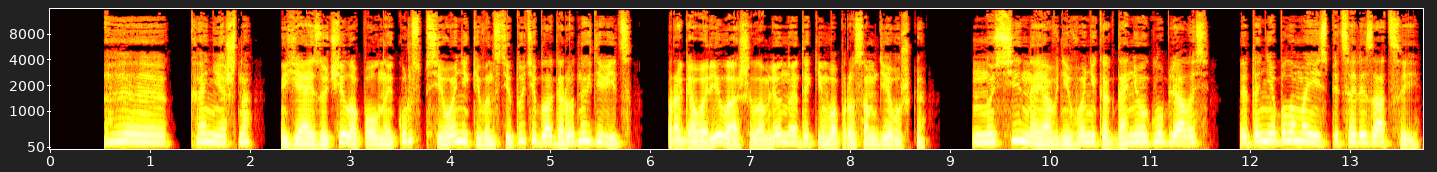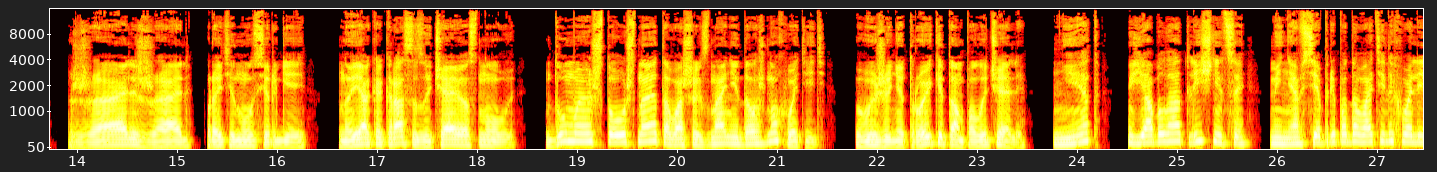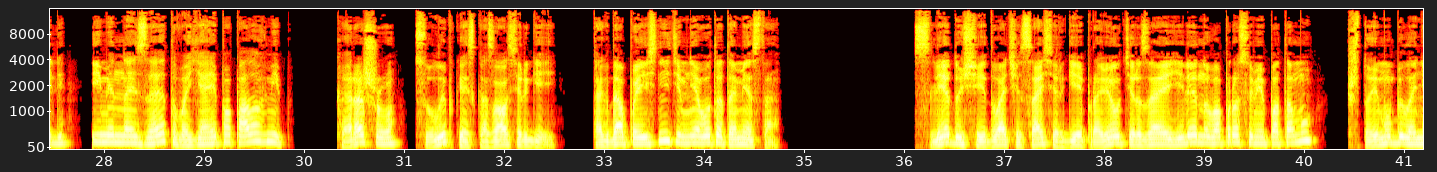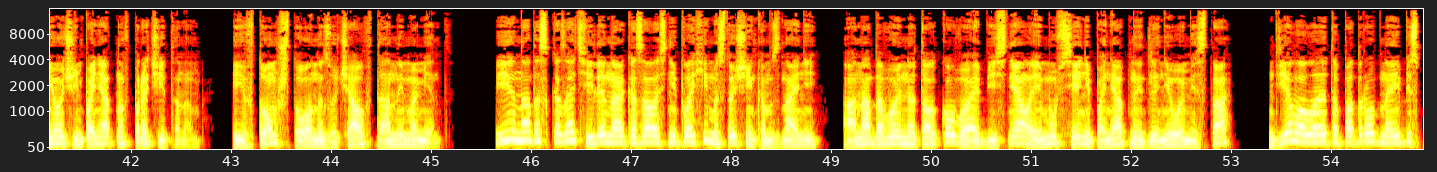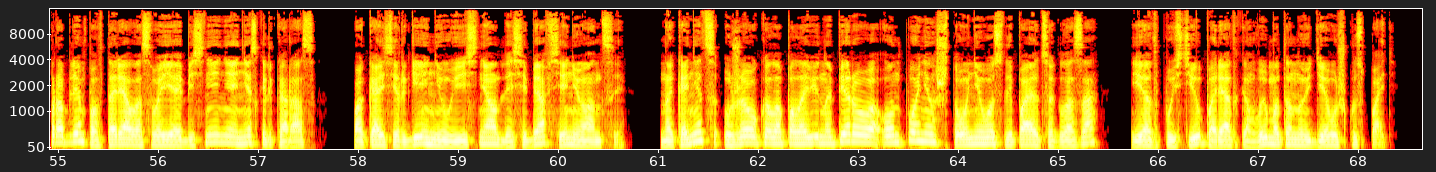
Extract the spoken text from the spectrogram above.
э конечно. Я изучила полный курс псионики в Институте благородных девиц», проговорила ошеломленная таким вопросом девушка. «Но сильно я в него никогда не углублялась. Это не было моей специализацией». «Жаль, жаль», протянул Сергей. «Но я как раз изучаю основы. Думаю, что уж на это ваших знаний должно хватить. Вы же не тройки там получали. Нет, я была отличницей. Меня все преподаватели хвалили. Именно из-за этого я и попала в МИП. Хорошо, с улыбкой сказал Сергей. Тогда поясните мне вот это место. Следующие два часа Сергей провел, терзая Елену вопросами по тому, что ему было не очень понятно в прочитанном, и в том, что он изучал в данный момент. И, надо сказать, Елена оказалась неплохим источником знаний. Она довольно толково объясняла ему все непонятные для него места, делала это подробно и без проблем повторяла свои объяснения несколько раз, пока Сергей не уяснял для себя все нюансы. Наконец, уже около половины первого он понял, что у него слепаются глаза, и отпустил порядком вымотанную девушку спать.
